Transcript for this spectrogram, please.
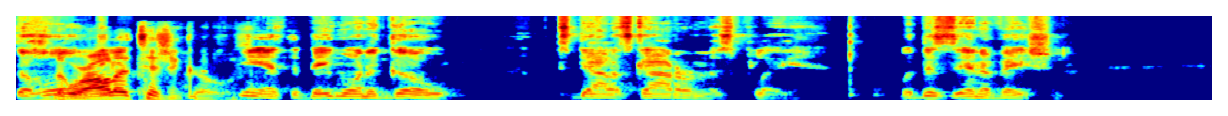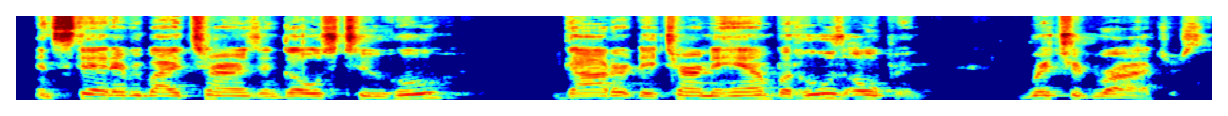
the whole so where all attention goes. Chance that they want to go to Dallas Goedert on this play. But this is innovation. Instead, everybody turns and goes to who? Goedert. They turn to him, but who's open? Richard Rodgers.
